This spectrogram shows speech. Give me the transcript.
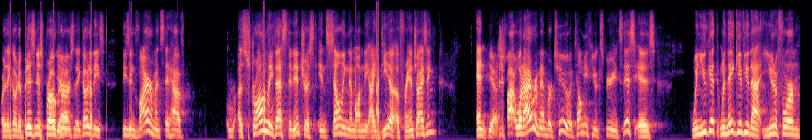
or they go to business brokers, they go to these these environments that have a strongly vested interest in selling them on the idea of franchising. And, yes. and if I what I remember too, and tell me if you experience this is when you get when they give you that uniform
